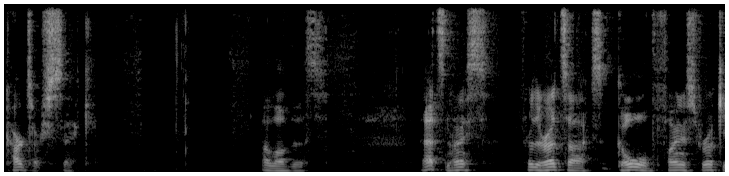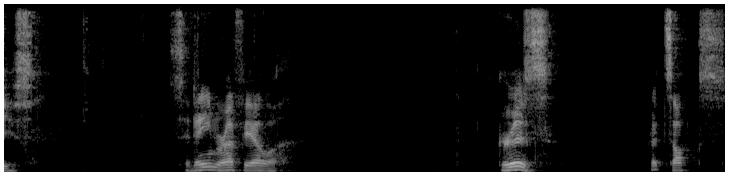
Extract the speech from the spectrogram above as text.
Cards are sick. I love this. That's nice. For the Red Sox, gold, finest rookies. Ceddanne Rafaela. Grizz. Red Sox.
